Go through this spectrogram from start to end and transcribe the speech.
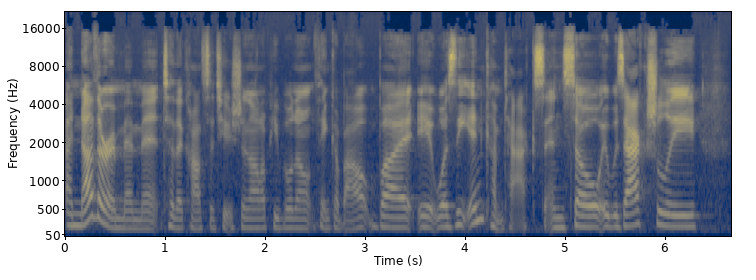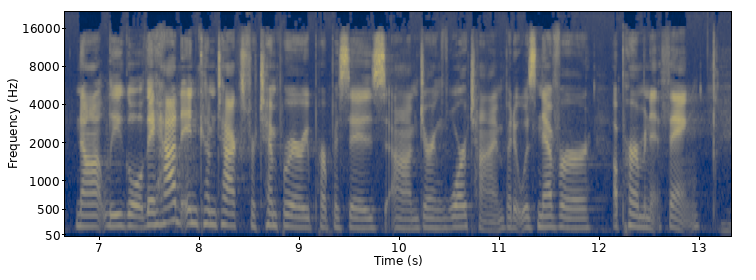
another amendment to the Constitution that a lot of people don't think about, but it was the income tax. And so it was actually not legal. They had income tax for temporary purposes um, during wartime, but it was never a permanent thing. Mm-hmm.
